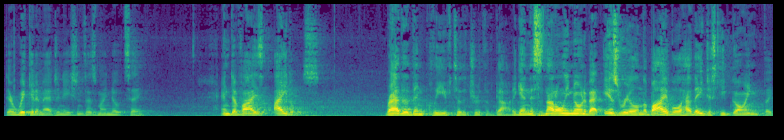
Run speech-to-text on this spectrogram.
their wicked imaginations, as my notes say, and devise idols rather than cleave to the truth of God. Again, this is not only known about Israel in the Bible, how they just keep going, like,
